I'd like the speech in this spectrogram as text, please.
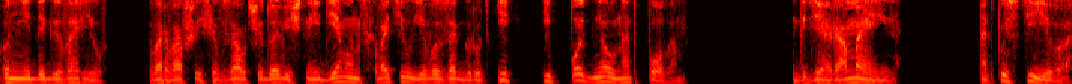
Он не договорил. Ворвавшийся в зал чудовищный демон схватил его за грудки и поднял над полом. «Где Ромейн?» «Отпусти его!»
